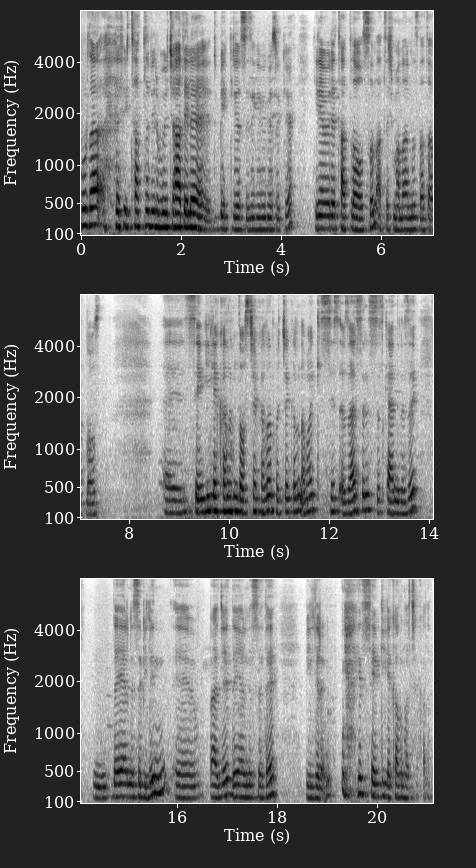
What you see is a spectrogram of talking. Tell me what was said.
burada bir tatlı bir mücadele bekliyor sizi gibi gözüküyor. Yine böyle tatlı olsun, atışmalarınız da tatlı olsun. Ee, sevgiyle kalın, dostça kalın, hoşça kalın ama siz özelsiniz. Siz kendinizi, değerinizi bilin. Ee, bence değerinizi de bildirelim. sevgiyle kalın, hoşça kalın.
